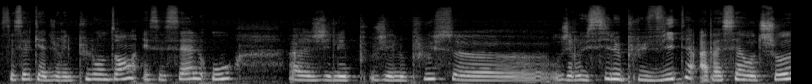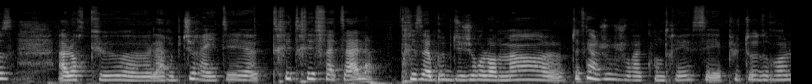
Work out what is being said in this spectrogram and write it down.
c'est celle qui a duré le plus longtemps et c'est celle où euh, j'ai le plus, euh, j'ai réussi le plus vite à passer à autre chose, alors que la rupture a été très très fatale, très abrupte du jour au lendemain. Peut-être qu'un jour je vous raconterai, c'est plutôt drôle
